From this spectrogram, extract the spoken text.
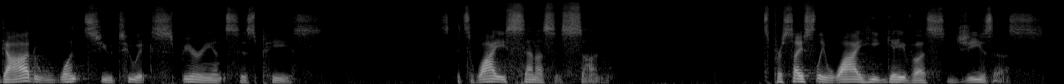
God wants you to experience his peace. It's, it's why he sent us his son. It's precisely why he gave us Jesus.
